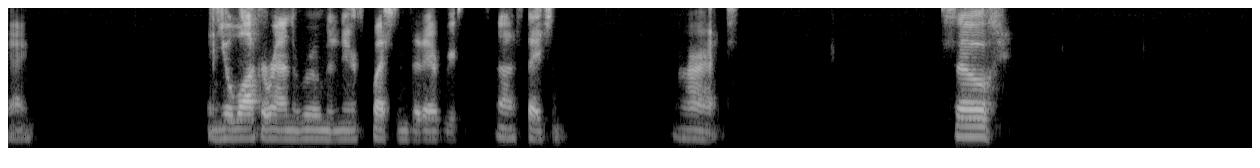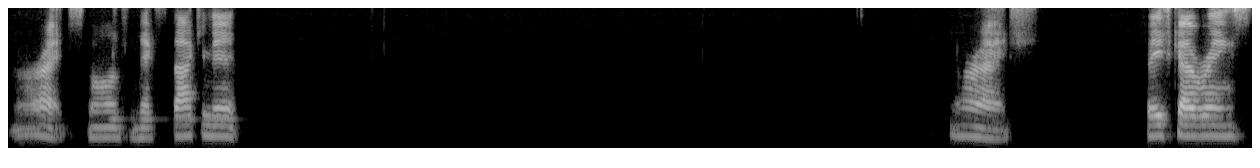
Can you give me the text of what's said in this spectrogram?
okay? And you'll walk around the room and there's questions at every uh, station. All right. So, all right, let's go on to the next document. All right. Face coverings,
